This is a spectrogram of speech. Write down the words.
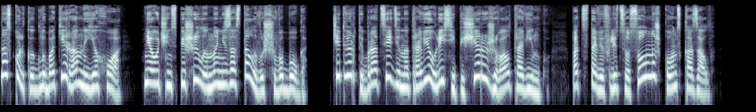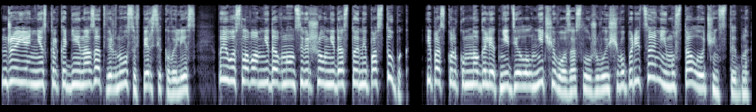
насколько глубоки раны Яхуа. Я очень спешила, но не застала высшего бога. Четвертый брат, сидя на траве у лисьей пещеры, жевал травинку. Подставив лицо солнышку, он сказал. Джейян несколько дней назад вернулся в персиковый лес. По его словам, недавно он совершил недостойный поступок, и поскольку много лет не делал ничего заслуживающего порицания, ему стало очень стыдно.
